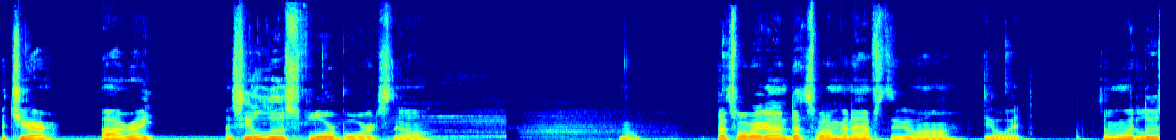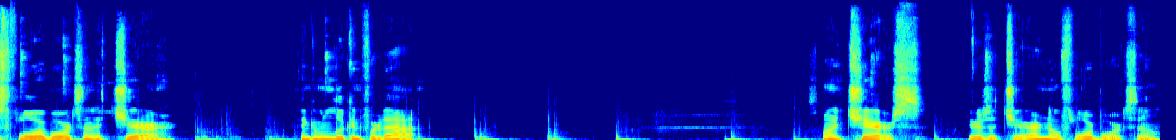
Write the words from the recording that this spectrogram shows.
A chair. Alright. I see loose floorboards though. No. That's what we're gonna that's what I'm gonna have to uh, deal with. Something with loose floorboards and a chair. I think I'm looking for that. Find chairs. Here's a chair, no floorboards though.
